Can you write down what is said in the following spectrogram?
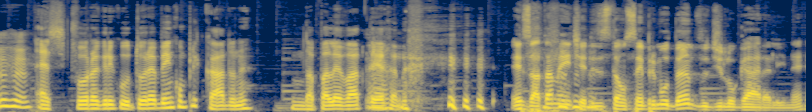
Uhum. É, se for agricultura é bem complicado, né? Não dá pra levar a terra, É. né? Exatamente, eles estão sempre mudando de lugar ali, né?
